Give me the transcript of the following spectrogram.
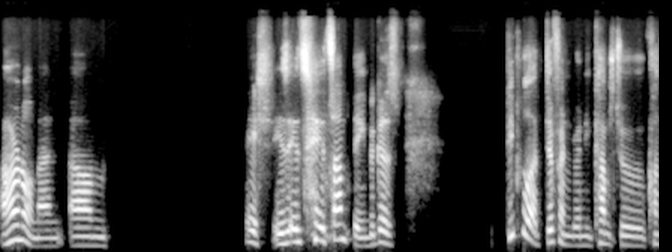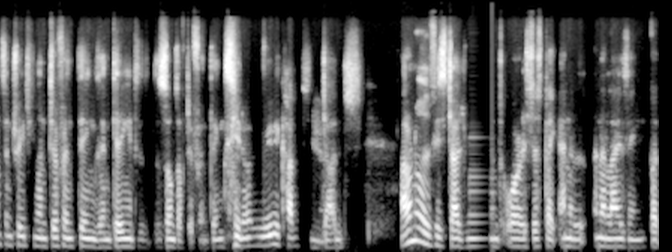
I don't know, man. Um, ish, it's, it's it's something because people are different when it comes to concentrating on different things and getting into the zones of different things. You know, you really can't Yeah. judge. I don't know if it's judgment or it's just like anal- analyzing, but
